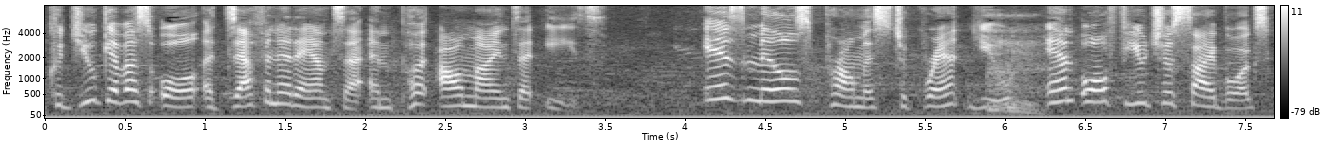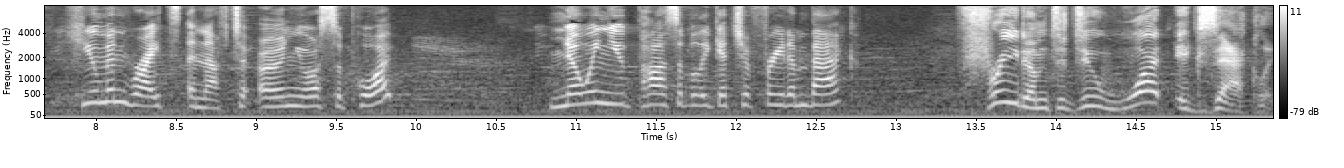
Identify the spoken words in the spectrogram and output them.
could you give us all a definite answer and put our minds at ease? Is Mills' promise to grant you hmm. and all future cyborgs human rights enough to earn your support? Knowing you'd possibly get your freedom back? Freedom to do what exactly?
